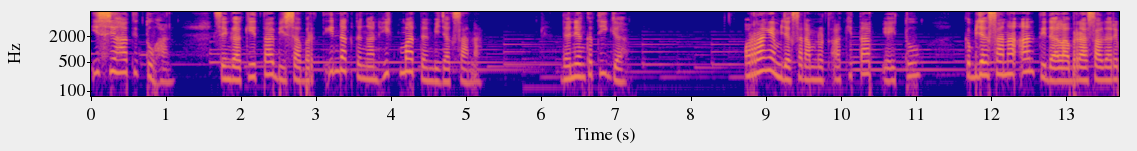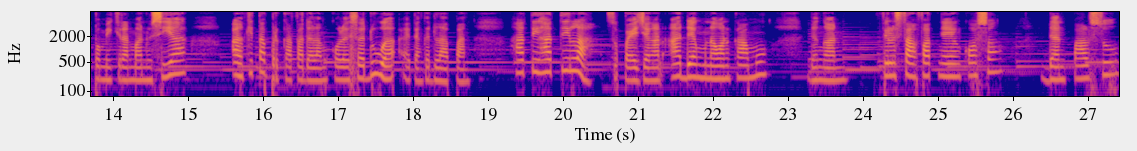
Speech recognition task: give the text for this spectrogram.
isi hati Tuhan, sehingga kita bisa bertindak dengan hikmat dan bijaksana. Dan yang ketiga, orang yang bijaksana menurut Alkitab yaitu kebijaksanaan tidaklah berasal dari pemikiran manusia, Alkitab berkata dalam Kolose 2 ayat yang ke-8, Hati-hatilah supaya jangan ada yang menawan kamu dengan filsafatnya yang kosong dan palsu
